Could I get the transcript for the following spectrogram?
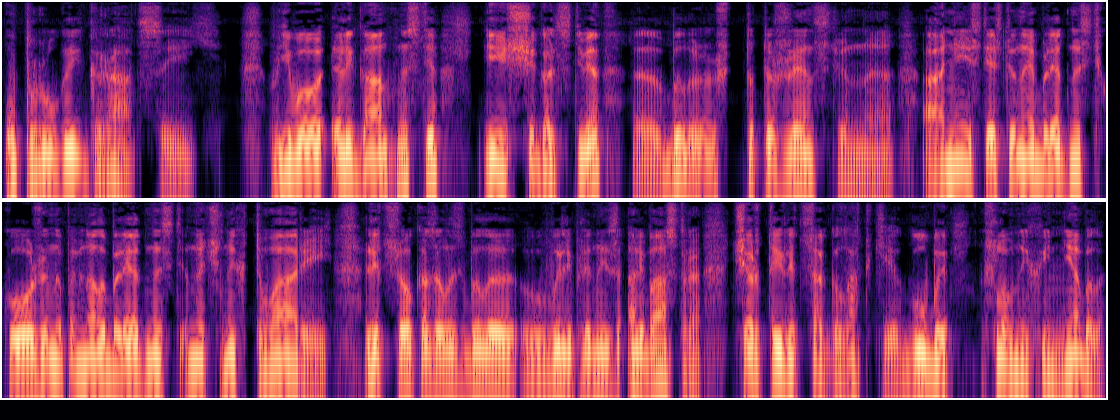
упругой грацией. В его элегантности и щегольстве э, было что-то женственное, а неестественная бледность кожи напоминала бледность ночных тварей. Лицо, казалось, было вылеплено из алебастра, черты лица гладкие, губы, словно их и не было,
